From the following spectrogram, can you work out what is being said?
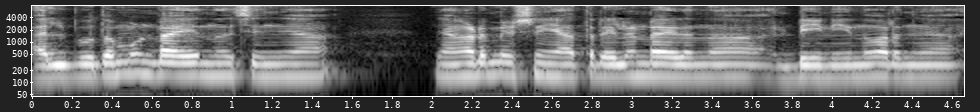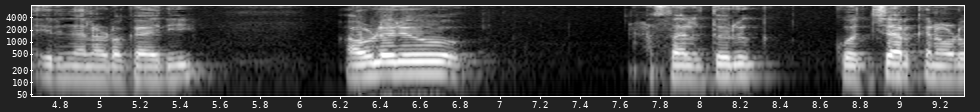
അത്ഭുതം ഉണ്ടായെന്ന് വെച്ച് കഴിഞ്ഞാൽ ഞങ്ങളുടെ മിഷൻ യാത്രയിലുണ്ടായിരുന്ന ഡിനി എന്ന് പറഞ്ഞ ഇരിഞ്ഞാലടക്കാരി അവളൊരു സ്ഥലത്തൊരു കൊച്ചിറക്കനോട്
